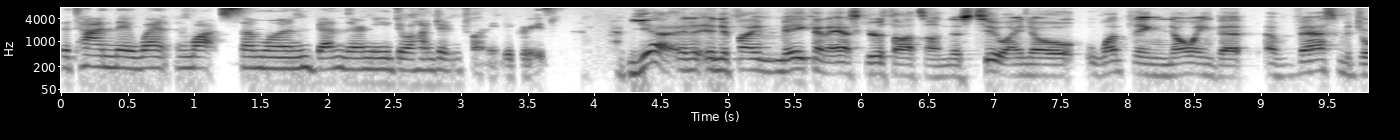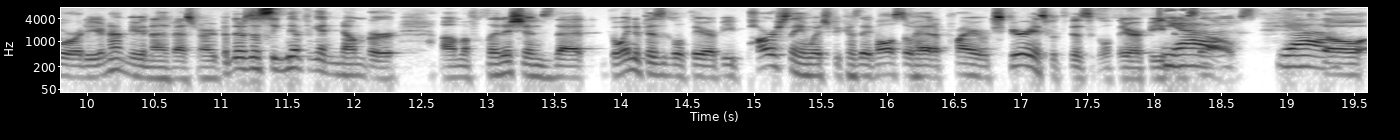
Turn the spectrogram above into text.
the time they went and watched someone bend their knee to 120 degrees. Yeah, and, and if I may kind of ask your thoughts on this too, I know one thing knowing that a vast majority, or not maybe not a vast majority, but there's a significant number um, of clinicians that go into physical therapy, partially in which because they've also had a prior experience with physical therapy yeah. themselves. Yeah. So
